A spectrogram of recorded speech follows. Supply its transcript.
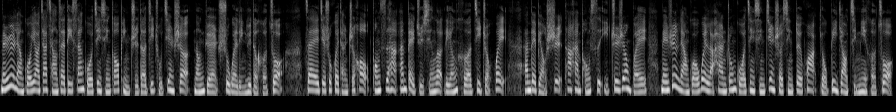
美日两国要加强在第三国进行高品质的基础建设、能源、数位领域的合作。在结束会谈之后，彭斯和安倍举行了联合记者会。安倍表示，他和彭斯一致认为，美日两国为了和中国进行建设性对话，有必要紧密合作。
